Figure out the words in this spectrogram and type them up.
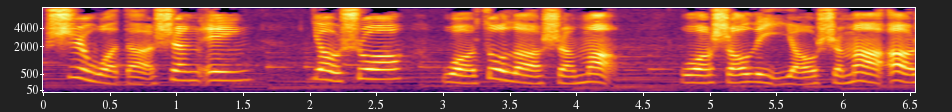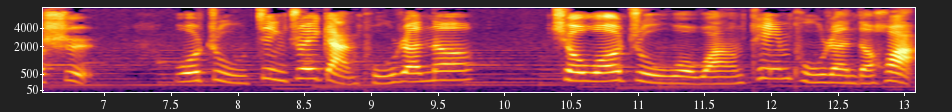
是我的声音。”又说：“我做了什么？我手里有什么恶事？”我主竟追赶仆人呢？求我主我王听仆人的话。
